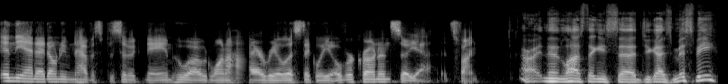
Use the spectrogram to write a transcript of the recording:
in the end, I don't even have a specific name who I would want to hire realistically over Cronin. So yeah, it's fine. All right. And then last thing he said, Do you guys miss me?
